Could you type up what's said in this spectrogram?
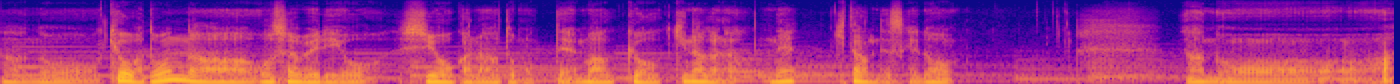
あの今日はどんなおしゃべりをしようかなと思ってまあ今日来ながらね来たんですけどあの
